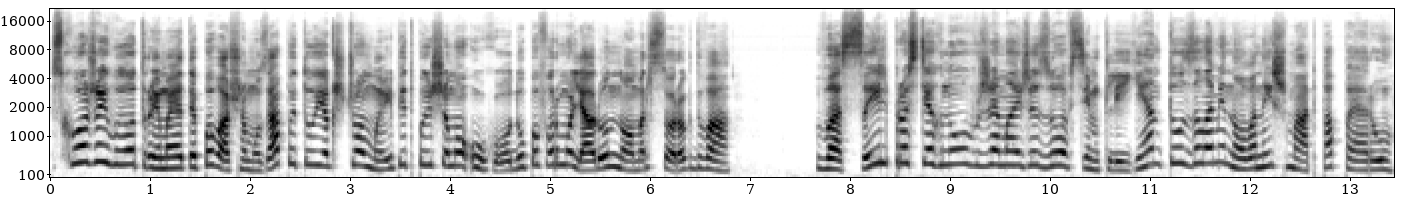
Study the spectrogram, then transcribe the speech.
Схожий ви отримаєте по вашому запиту, якщо ми підпишемо угоду по формуляру номер 42. Василь простягнув вже майже зовсім клієнту заламінований шмат паперу.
